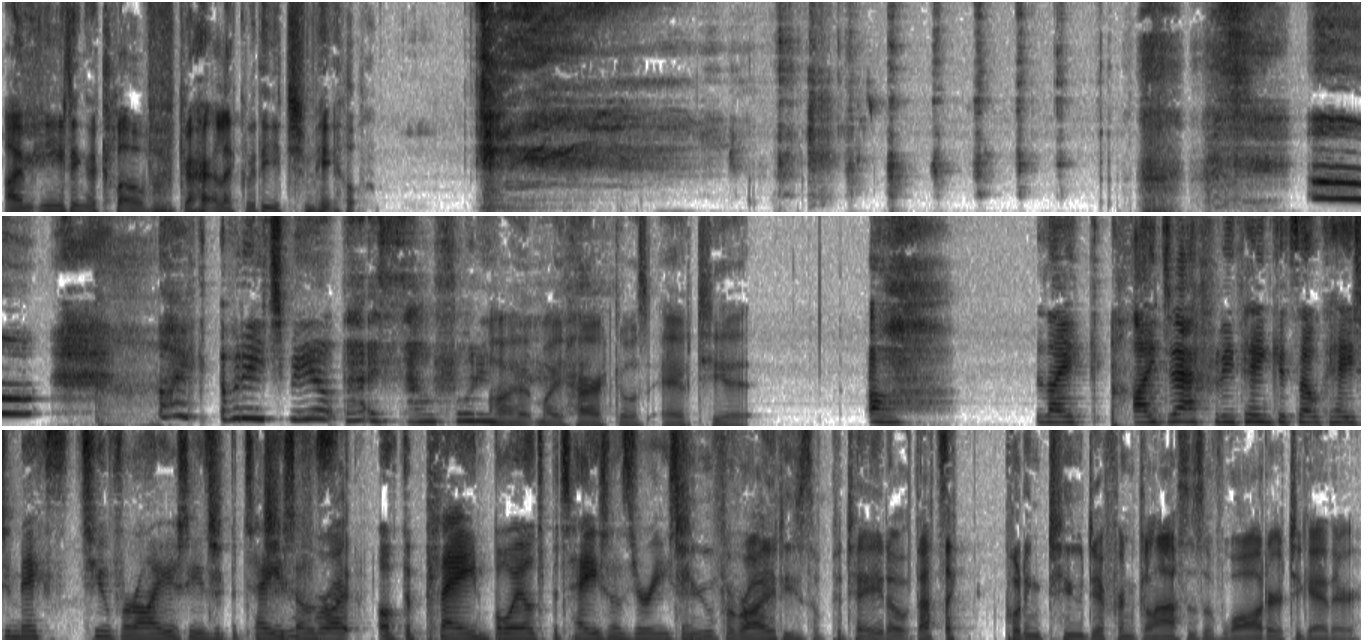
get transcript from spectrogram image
I'm eating a clove of garlic with each meal. Oh, each meal, that is so funny. Oh, my heart goes out to you. Oh, like I definitely think it's okay to mix two varieties of potatoes vari- of the plain boiled potatoes you're eating. Two varieties of potato. That's like putting two different glasses of water together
